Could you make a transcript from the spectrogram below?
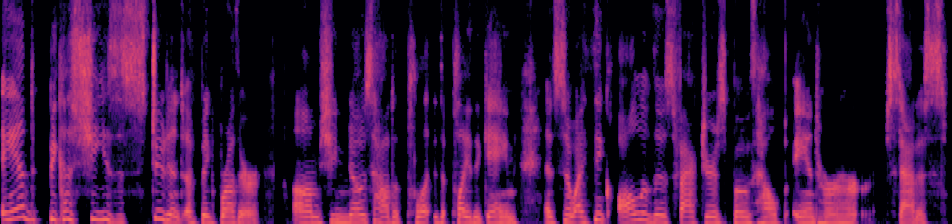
and because she's a student of big brother um, she knows how to play the, play the game, and so I think all of those factors both help and her status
